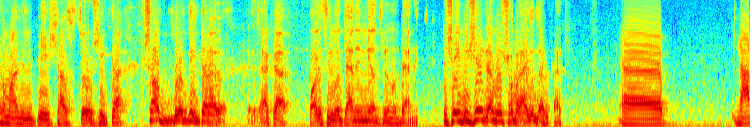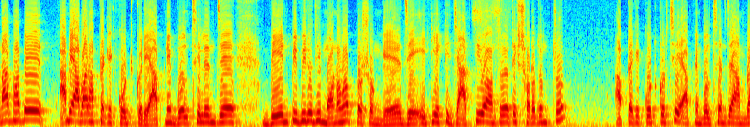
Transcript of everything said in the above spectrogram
সমাজনীতি, স্বাস্থ্য, শিক্ষা, সবগুলোকেই তারা একটা পলিসির মধ্যে আনে, নিয়ন্ত্রণের মধ্যে আনে। তো সেই বিষয়টা আমরা সবার আগে দরকার। নানাভাবে আমি আবার আপনাকে কোট করি। আপনি বলছিলেন যে বিএনপি বিরোধী মনোভাব প্রসঙ্গে যে এটি একটি জাতীয় আন্তর্জাতিক ষড়যন্ত্র আপনাকে কোট করছি আপনি বলছেন যে আমরা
